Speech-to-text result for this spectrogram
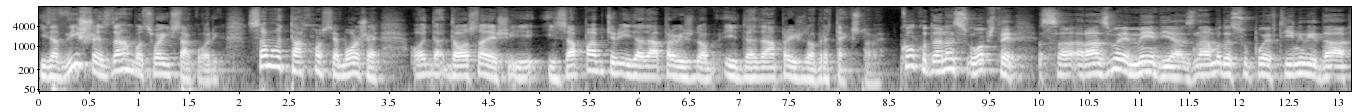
i da više znam od svojih sagovornika. Samo tako se može da, da ostaneš i, i zapamćen i da napraviš, do, i da napraviš dobre tekstove. Koliko danas uopšte sa razvojem medija znamo da su pojeftinili da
